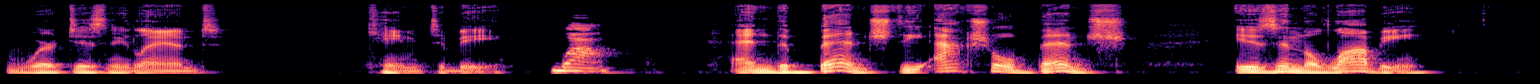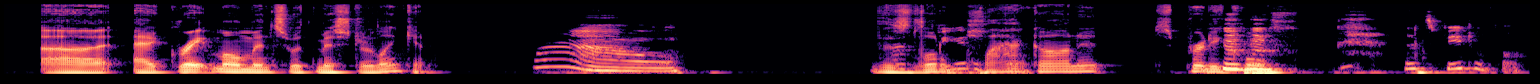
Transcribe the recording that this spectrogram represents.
where Disneyland came to be. Wow. And the bench, the actual bench, is in the lobby uh, at Great Moments with Mr. Lincoln. Wow. There's That's a little beautiful. plaque on it. It's pretty cool. That's beautiful.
